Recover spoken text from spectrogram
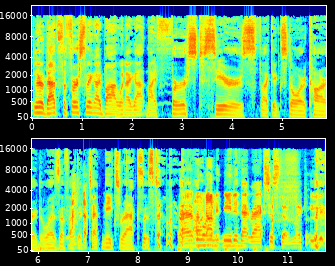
dude, that's the first thing I bought when I got my first Sears fucking store card was a fucking Technics rack system. Everyone Oh, not- needed that rack system. Like, even,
